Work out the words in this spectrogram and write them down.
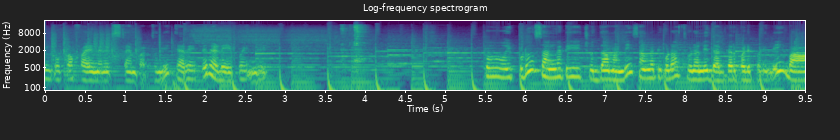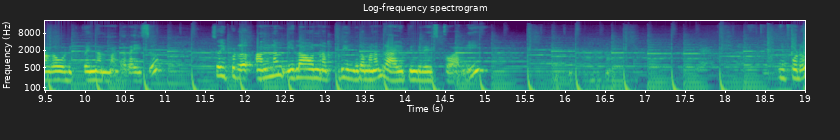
ఇంకొక ఫైవ్ మినిట్స్ టైం పడుతుంది కర్రీ అయితే రెడీ అయిపోయింది. సో ఇప్పుడు సంగటి చూద్దామండి. సంగటి కూడా చూడండి దగ్గర పడిపోయింది బాగా ఉడికిపోయింది అనమాట రైస్. సో ఇప్పుడు అన్నం ఇలా ఉన్నప్పుడు ఇందులో మనం రాగి పిండి వేసుకోవాలి. ఇప్పుడు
